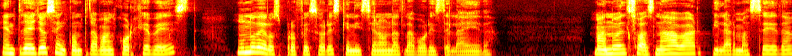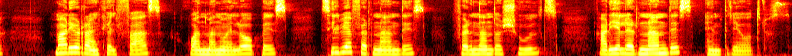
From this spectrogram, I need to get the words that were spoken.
Entre ellos se encontraban Jorge Best, uno de los profesores que iniciaron las labores de la EDA, Manuel Suaznávar, Pilar Maceda, Mario Rangel Faz, Juan Manuel López, Silvia Fernández, Fernando Schultz, Ariel Hernández, entre otros.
